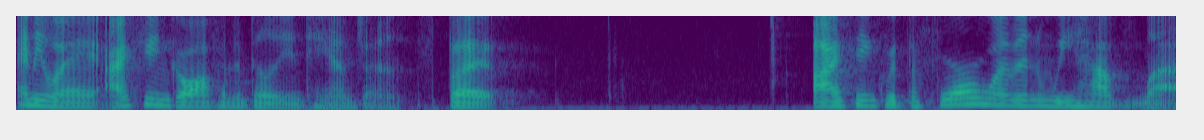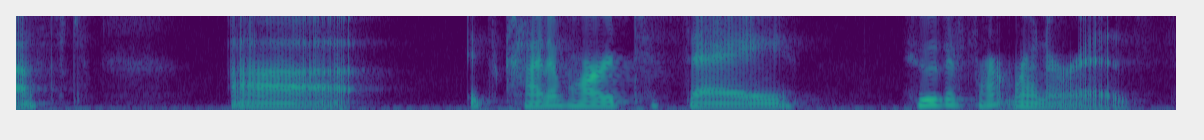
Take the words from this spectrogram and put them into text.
anyway, I can go off on a billion tangents, but I think with the four women we have left, uh, it's kind of hard to say who the front runner is.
